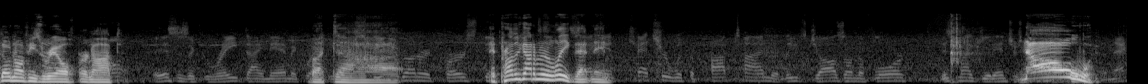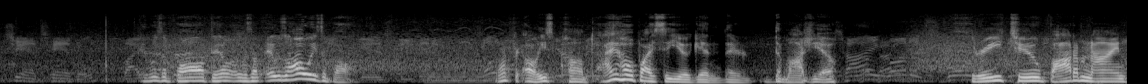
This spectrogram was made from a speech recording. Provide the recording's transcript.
Don't know if he's real or not. But uh, it probably got him in the league. That name. No! It was a ball, Dale. It was a, it was always a ball. One for oh, he's pumped. I hope I see you again there, DiMaggio. Three, two, bottom nine.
